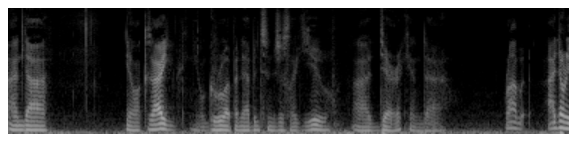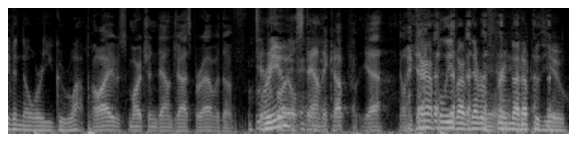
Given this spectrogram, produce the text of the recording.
and uh, you know, because I you know grew up in Edmonton just like you, uh, Derek, and uh, Rob. I don't even know where you grew up. oh i was marching down jasper ave with a tinfoil stanley cup yeah oh, I can't believe I've never firmed that up with you.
